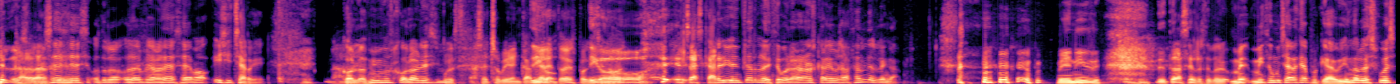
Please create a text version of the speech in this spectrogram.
los Claro, es que- franceses, otro- otra empresa francesa se ha llamado Easy Charge. Nada. Con los mismos colores. Pues has hecho bien en cambiar digo, entonces, porque si digo, no. el chascarrillo interno dice, bueno, ahora nos cambiamos a Thunder, venga. Venir detrás del resto. Pero me, me hizo mucha gracia porque abriéndolo después,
